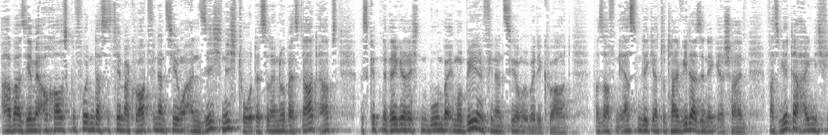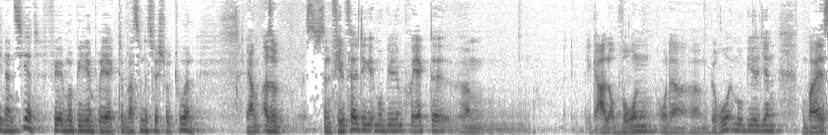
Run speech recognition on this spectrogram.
Aber Sie haben ja auch herausgefunden, dass das Thema Crowdfinanzierung an sich nicht tot ist, sondern nur bei Startups. Es gibt einen regelrechten Boom bei Immobilienfinanzierung über die Crowd, was auf den ersten Blick ja total widersinnig erscheint. Was wird da eigentlich finanziert für Immobilienprojekte und was sind das für Strukturen? Ja, also es sind vielfältige Immobilienprojekte. Ähm, egal ob Wohn- oder ähm, Büroimmobilien, wobei es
